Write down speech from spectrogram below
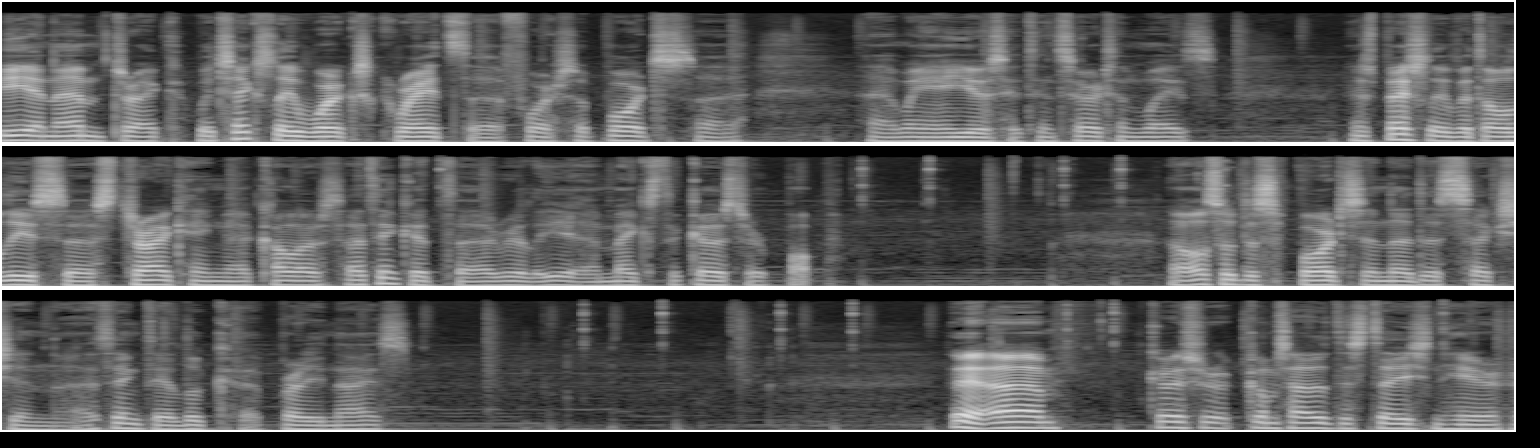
B&M track, which actually works great for supports uh, when you use it in certain ways. Especially with all these uh, striking uh, colors, I think it really makes the coaster pop. also the supports in this section, I think they look pretty nice. Yeah, um, coaster comes out of the station here.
